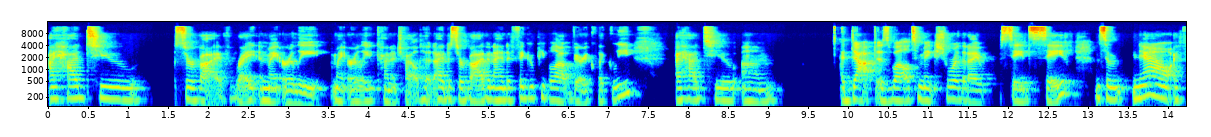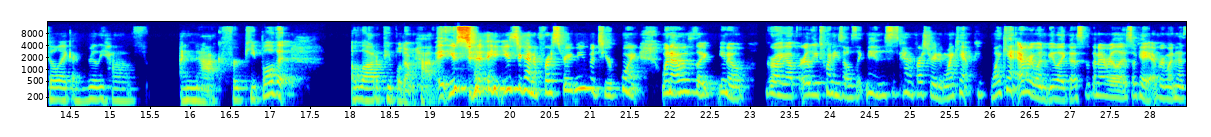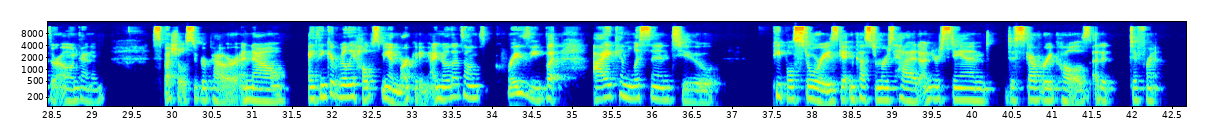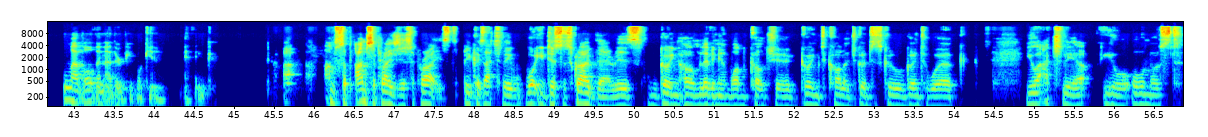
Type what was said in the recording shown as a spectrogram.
I had to survive right in my early my early kind of childhood i had to survive and i had to figure people out very quickly i had to um adapt as well to make sure that I stayed safe. And so now I feel like I really have a knack for people that a lot of people don't have. It used to it used to kind of frustrate me, but to your point, when I was like, you know, growing up early 20s, I was like, man, this is kind of frustrating. Why can't why can't everyone be like this? But then I realized, okay, everyone has their own kind of special superpower. And now I think it really helps me in marketing. I know that sounds crazy, but I can listen to people's stories, get in customers' head, understand discovery calls at a different level than other people can, I think. I'm su- I'm surprised you're surprised because actually what you just described there is going home, living in one culture, going to college, going to school, going to work. You're actually are, you're almost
